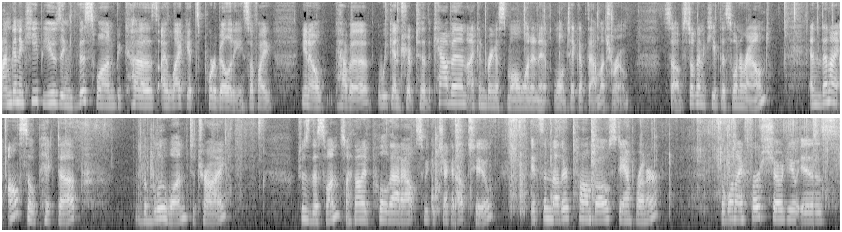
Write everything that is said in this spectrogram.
I'm going to keep using this one because I like its portability. So if I, you know, have a weekend trip to the cabin, I can bring a small one and it won't take up that much room. So I'm still going to keep this one around. And then I also picked up the blue one to try, which is this one. So I thought I'd pull that out so we could check it out too. It's another Tombow stamp runner. The one I first showed you is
